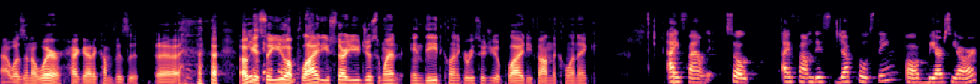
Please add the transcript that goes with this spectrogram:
I wasn't aware. I gotta come visit. Uh, okay, so you applied. You start. You just went Indeed clinical research. You applied. You found the clinic. I found it. So I found this job posting of BRCR.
